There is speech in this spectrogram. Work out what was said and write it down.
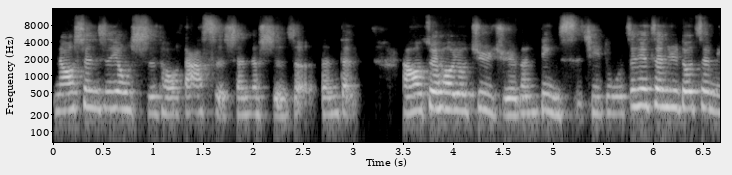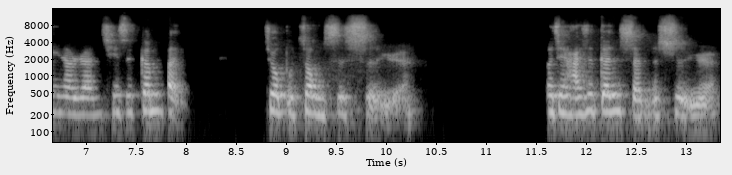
然后甚至用石头打死神的使者等等，然后最后又拒绝跟定死基督。这些证据都证明了人其实根本就不重视誓约，而且还是跟神的誓约。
